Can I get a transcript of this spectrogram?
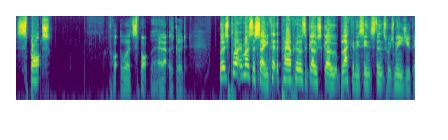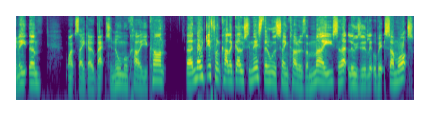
spot. I forgot the word spot there, that was good. But it's pretty much the same. You collect the power pills, the ghosts go black in this instance, which means you can eat them. Once they go back to normal colour, you can't. Uh, no different colour ghosts in this, they're all the same colour as the maze, so that loses a little bit somewhat.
